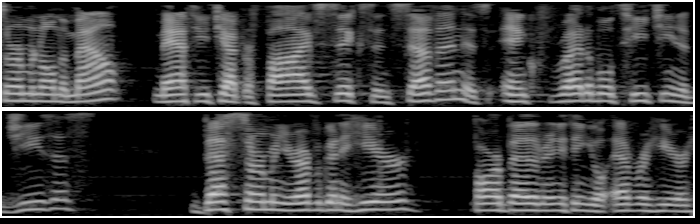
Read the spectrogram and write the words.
Sermon on the Mount. Matthew chapter 5, 6, and 7. It's incredible teaching of Jesus. Best sermon you're ever going to hear. Far better than anything you'll ever hear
